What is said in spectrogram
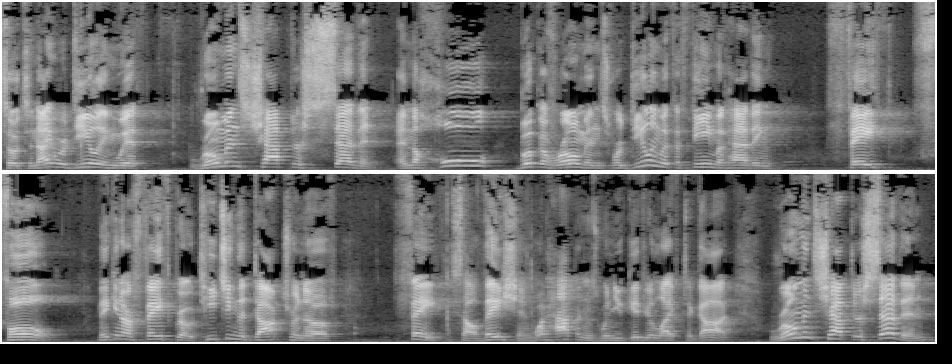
So tonight we're dealing with Romans chapter 7. And the whole book of Romans, we're dealing with the theme of having faith full, making our faith grow, teaching the doctrine of faith, salvation, what happens when you give your life to God. Romans chapter 7,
